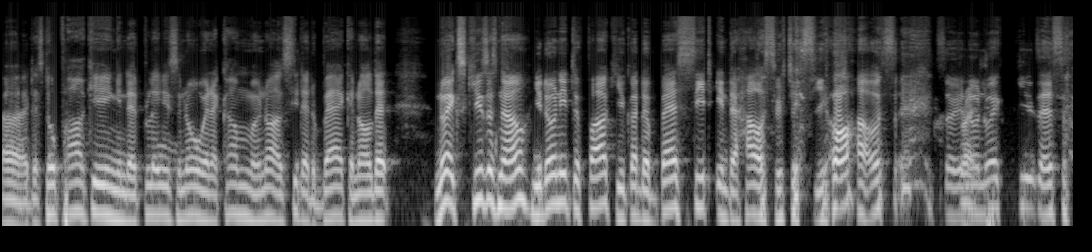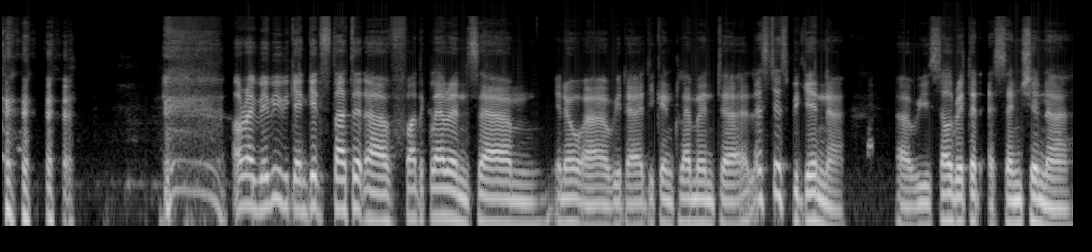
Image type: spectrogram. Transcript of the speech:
uh, there's no parking in that place. You know, when I come, you know, I'll sit at the back and all that. No excuses now. You don't need to park. You got the best seat in the house, which is your house. So you know, no excuses. All right, maybe we can get started, uh, Father Clarence. Um, you know, uh, with uh, Deacon Clement. Uh, let's just begin. Uh, uh, we celebrated Ascension uh,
